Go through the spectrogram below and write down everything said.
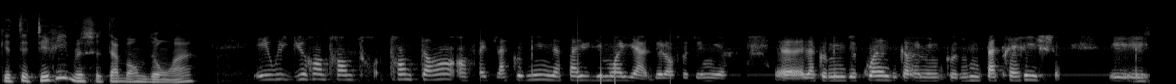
qui était terrible cet abandon. Hein. Et oui, durant 30, 30 ans, en fait, la commune n'a pas eu les moyens de l'entretenir. Euh, la commune de Coinze est quand même une commune pas très riche. Et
